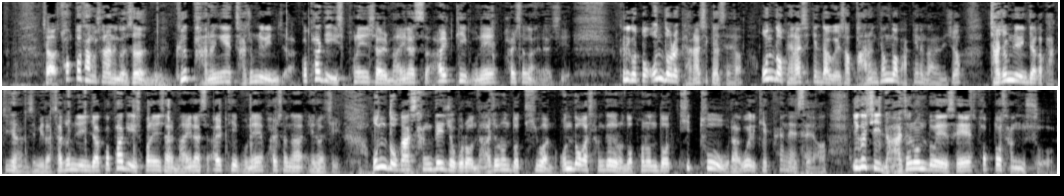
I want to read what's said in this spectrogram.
자, 속도 상수라는 것은 그 반응의 자점률 인자 곱하기 이스포넨셜 마이너스 RT분의 활성화 에너지. 그리고 또 온도를 변화시켰어요. 온도 변화시킨다고 해서 반응 경도 바뀌는 거 아니죠? 자점률 인자가 바뀌지 않습니다. 자점률 인자 곱하기 이스포넨셜 마이너스 RT분의 활성화 에너지. 온도가 상대적으로 낮은 온도 T1, 온도가 상대적으로 높은 온도 T2라고 이렇게 표현했어요. 이것이 낮은 온도에서의 속도 상수.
